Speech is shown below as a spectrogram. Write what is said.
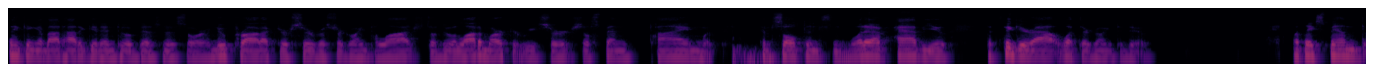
thinking about how to get into a business or a new product or service they're going to launch. They'll do a lot of market research. They'll spend time with consultants and whatever have you to figure out what they're going to do. But they spend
